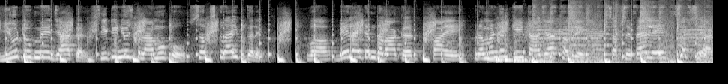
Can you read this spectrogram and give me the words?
यूट्यूब में जाकर सिटी न्यूज़ पलामू को सब्सक्राइब करें व बेल आइटम दबाकर पाए प्रमंडल की ताज़ा खबरें। सबसे पहले, सबसे आगे।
